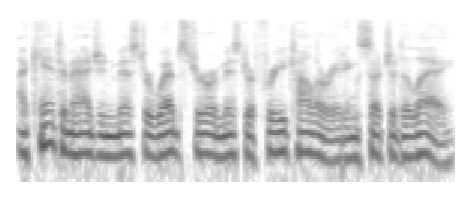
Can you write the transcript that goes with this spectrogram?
I can't imagine Mr. Webster or Mr. Freeh tolerating such a delay.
